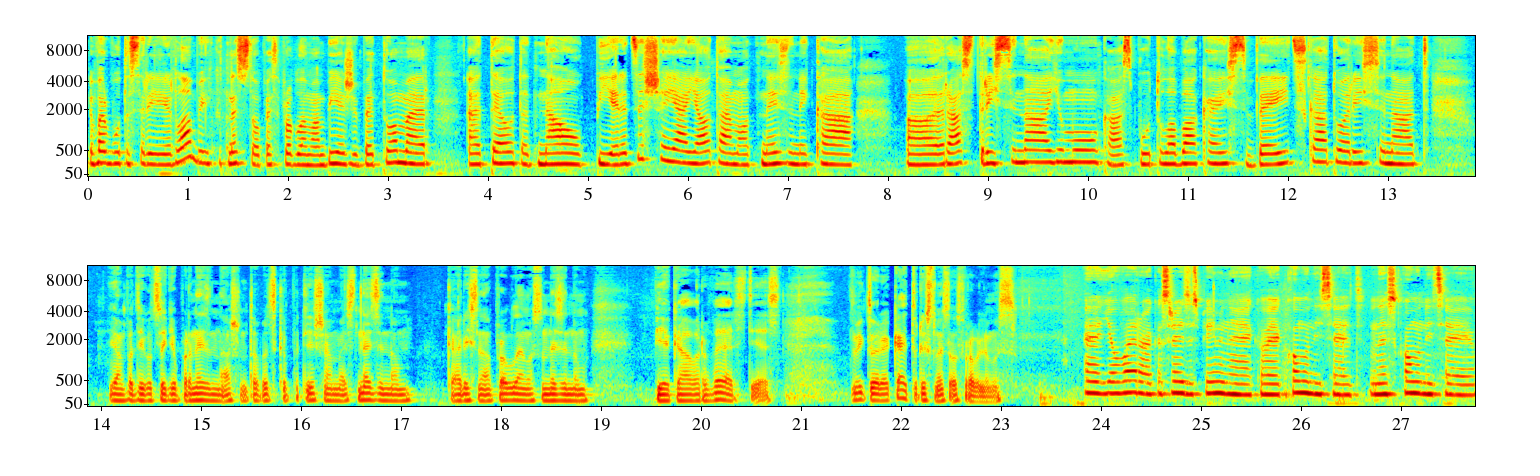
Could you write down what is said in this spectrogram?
Varbūt tas arī ir labi, ka tu nesastopies ar problēmām bieži, bet tomēr uh, tev nav pieredzes šajā jautājumā, tu nezini, kā uh, rast risinājumu, kas būtu labākais veids, kā to risināt. Jā, man patīk, ka par nezināšanu, tāpēc ka patiešām mēs nezinām, kā risināt problēmas un nezinām, pie kā var vērsties. Viktorija, kā tu risināji savas problēmas? Jau vairākas reizes pieminēju, ka vajag komunicēt, un es komunicēju.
